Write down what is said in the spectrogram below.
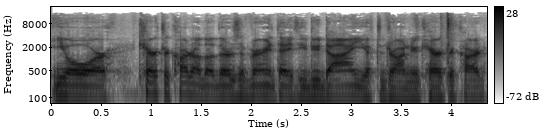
your character card, although there's a variant that if you do die, you have to draw a new character card.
